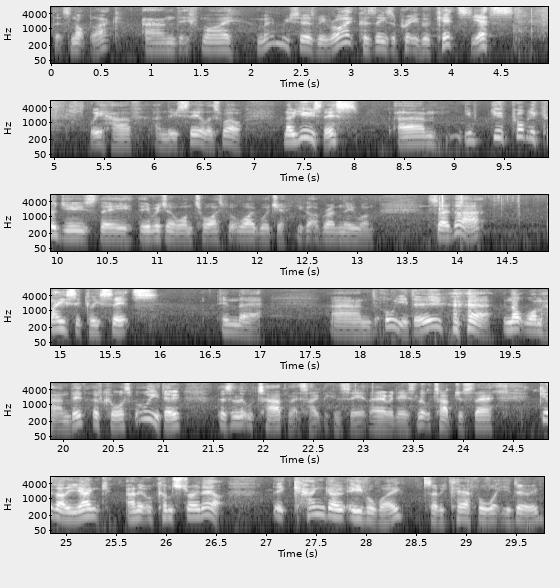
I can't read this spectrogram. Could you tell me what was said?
that's not black. And if my memory serves me right, because these are pretty good kits, yes, we have a new seal as well. Now use this um, you, you probably could use the the original one twice but why would you you got a brand new one so that basically sits in there and all you do not one-handed of course but all you do there's a little tab let's hope you can see it there it is little tab just there give that a yank and it will come straight out it can go either way so be careful what you're doing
